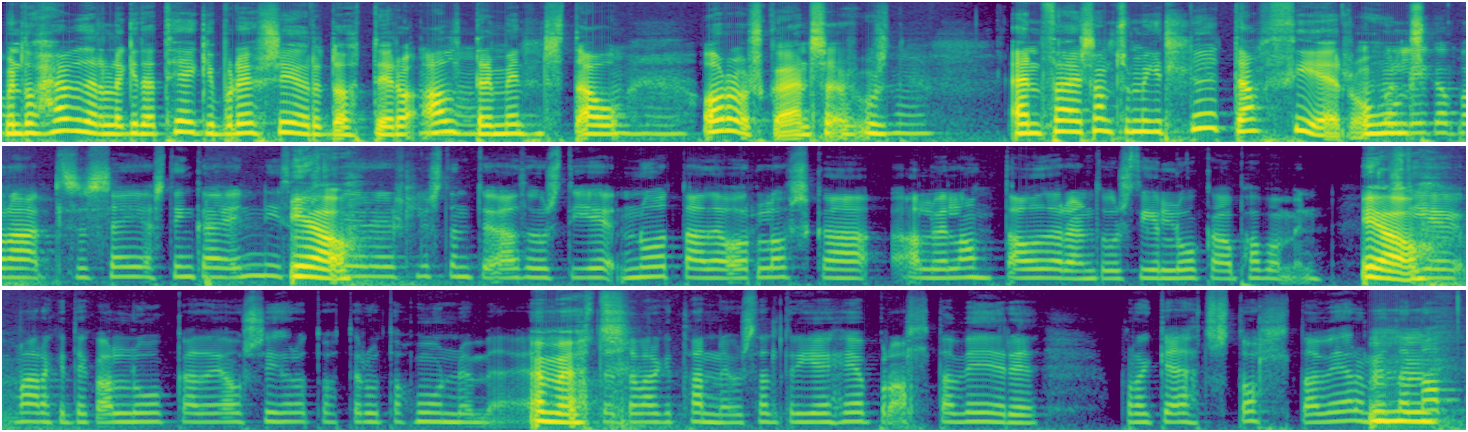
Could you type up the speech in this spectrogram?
menn þú hefðir alveg getað tekið bara upp Sigurðardóttir og Mhm. aldrei minnst á Mhm, Orlóska en, mhm. En það er samt svo mikið hluti af þér og og hún, líka bara til að segja, stinga inn í Já. þú fyrir hlustendu að þú veist, ég notaði Orlofska alveg langt áður en þú veist, ég lokaði á pappa minn já, Þú veist, ég var ekkert eitthvað að lokaði á Sigurðardóttir út af honum þetta var ekki þannig, þú veist, heldur ég hef bara alltaf verið bara gett stolt að vera með Mhm. þetta nafn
